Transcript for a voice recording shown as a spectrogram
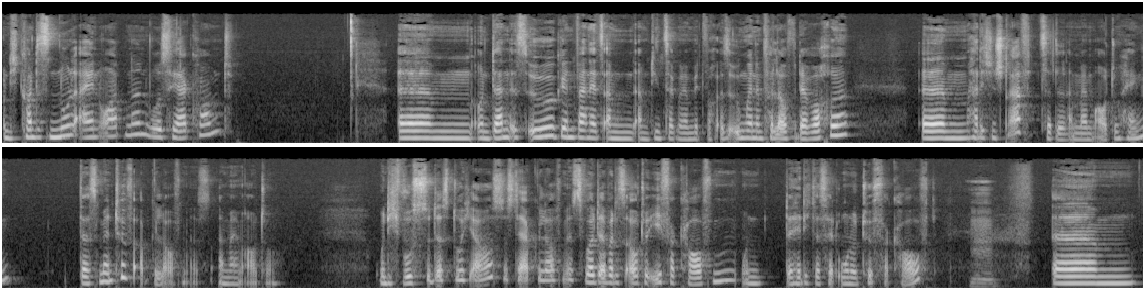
Und ich konnte es null einordnen, wo es herkommt. Ähm, und dann ist irgendwann jetzt am, am Dienstag oder Mittwoch, also irgendwann im Verlauf der Woche, ähm, hatte ich einen Strafzettel an meinem Auto hängen, dass mein TÜV abgelaufen ist an meinem Auto. Und ich wusste das durchaus, dass der abgelaufen ist, wollte aber das Auto eh verkaufen und da hätte ich das halt ohne TÜV verkauft. Mhm. Ähm,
